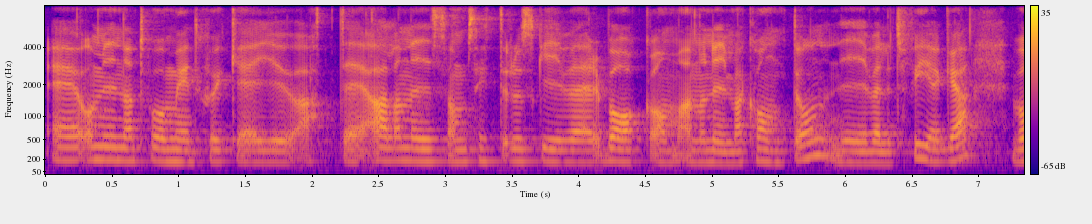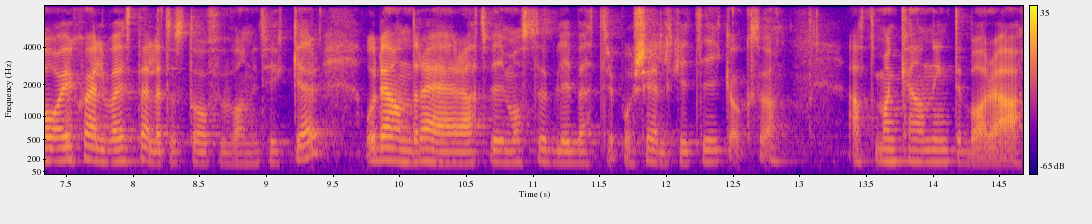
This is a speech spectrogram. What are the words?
Eh, och mina två medskick är ju att eh, alla ni som sitter och skriver bakom anonyma konton, ni är väldigt fega. Var er själva istället och stå för vad ni tycker. Och det andra är att vi måste bli bättre på källkritik också. Att man kan inte bara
